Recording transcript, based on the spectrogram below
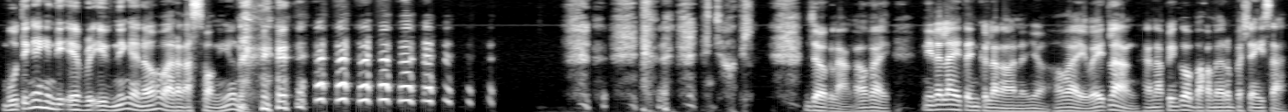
Buti nga hindi every evening, ano? Parang aswang yun. Joke lang. Joke lang. Okay. Nilalaitan ko lang ano nyo. Okay, wait lang. Hanapin ko. Baka meron pa siyang isa.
